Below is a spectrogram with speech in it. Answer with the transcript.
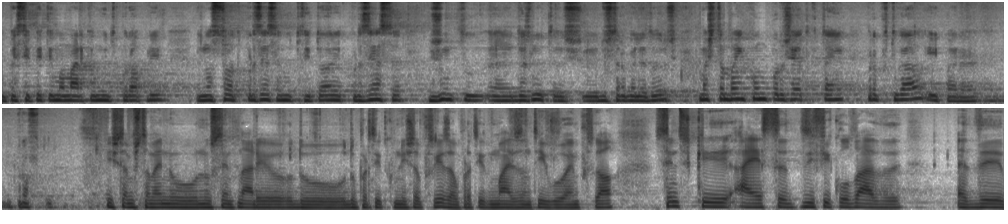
o PCP tem uma marca muito própria não só de presença no território, de presença junto uh, das lutas dos trabalhadores, mas também como projeto que tem para Portugal e para, para o futuro. E estamos também no, no centenário do, do, Partido Comunista Português, é o partido mais antigo em Portugal. Sentes que há essa dificuldade de,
